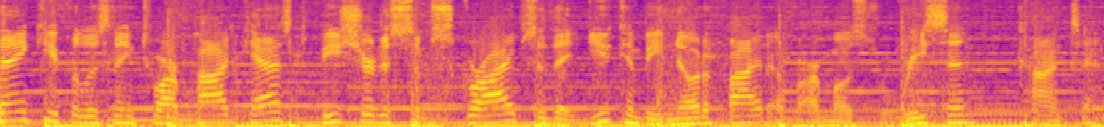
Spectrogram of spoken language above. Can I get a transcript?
Thank you for listening to our podcast. Be sure to subscribe so that you can be notified of our most recent content.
